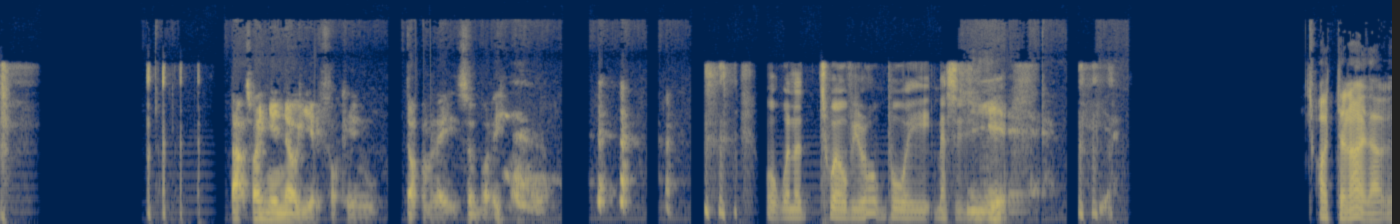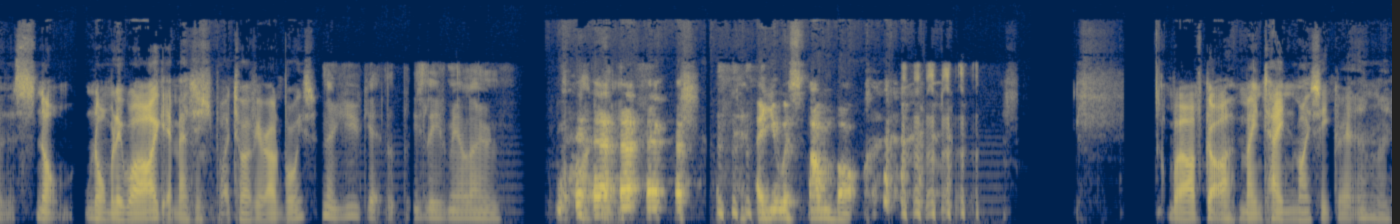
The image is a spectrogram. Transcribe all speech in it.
That's when you know you fucking dominated somebody. What, when a 12 year old boy messages you? yeah. I don't know. That's not normally why I get messaged by 12 year old boys. No, you get, please leave me alone. Are you a spam bot? Well, I've got to maintain my secret, haven't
